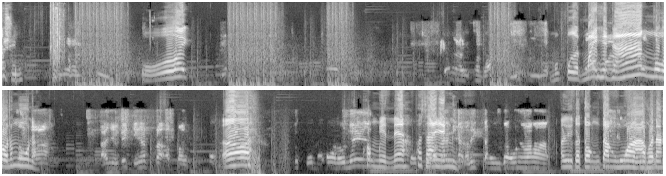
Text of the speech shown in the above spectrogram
ะสูโอ้ย มึงเปิดไม่เฮ็ดหยังมึงบอกน้ำมูน่ะ À, nhiều cái chuyện hết sợ phần เอ้ยคอมเมนต์เนี่ยภาษาหยังนี่ Ở đây tầng câu nữa mà อะไรก็ต้องตังหัวพะนะ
